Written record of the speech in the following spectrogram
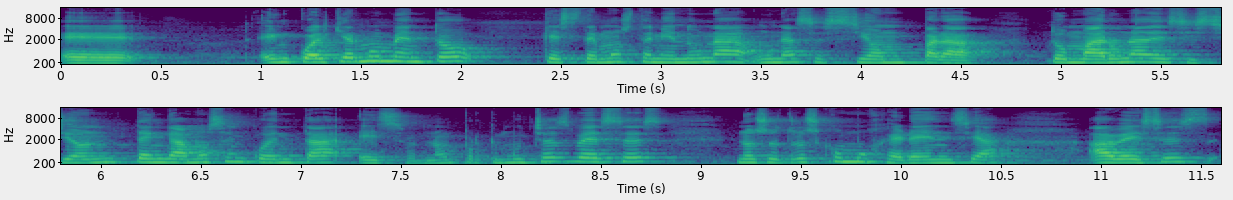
eh, en cualquier momento que estemos teniendo una, una sesión para tomar una decisión, tengamos en cuenta eso, ¿no? Porque muchas veces nosotros como gerencia, a veces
